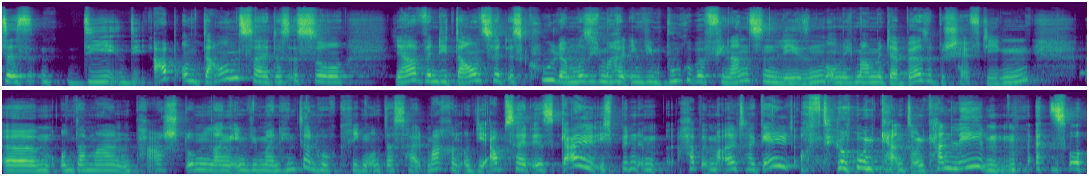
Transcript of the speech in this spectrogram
das, die, die Up- und Downside, das ist so, ja, wenn die Downside ist cool, dann muss ich mal halt irgendwie ein Buch über Finanzen lesen und mich mal mit der Börse beschäftigen ähm, und dann mal ein paar Stunden lang irgendwie meinen Hintern hochkriegen und das halt machen. Und die Upside ist geil, ich bin im, hab im Alter Geld auf der hohen Kante und kann leben. Also,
